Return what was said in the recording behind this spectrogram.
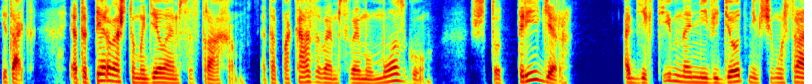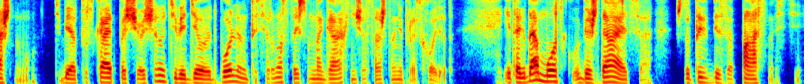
Итак, это первое, что мы делаем со страхом. Это показываем своему мозгу, что триггер объективно не ведет ни к чему страшному. Тебе отпускают пощечину, тебе делают больно, но ты все равно стоишь на ногах, ничего страшного не происходит. И тогда мозг убеждается, что ты в безопасности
